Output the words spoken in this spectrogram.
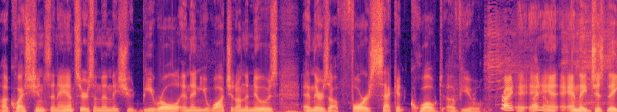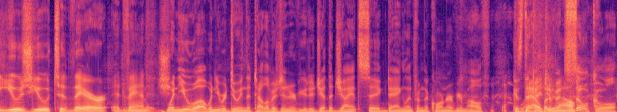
uh, questions and answers, and then they shoot B-roll, and then you watch it on the news, and there's a four-second quote of you, Right, A- I know. And, and they just they use you to their advantage. When you uh, when you were doing the television interview, did you have the giant cig dangling from the corner of your mouth? Because Like that would have been now? so cool.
